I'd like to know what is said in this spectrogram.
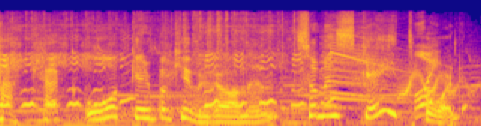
Hack, hack åker på kulramen som en skateboard.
